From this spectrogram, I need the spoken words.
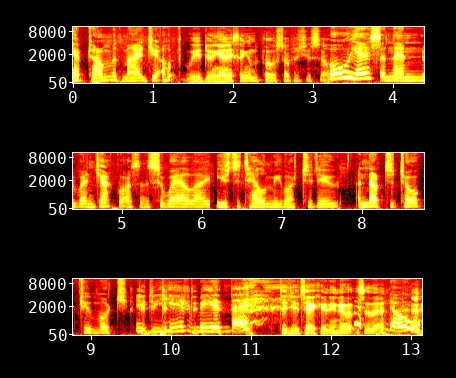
kept on with my job. Were you doing anything in the post office yourself? Oh, yes. And then when Jack wasn't so well, I used to tell me what to do and not to talk too much. He'd Did be you- did- hearing did- me in there. Did you take any notes of that? no.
